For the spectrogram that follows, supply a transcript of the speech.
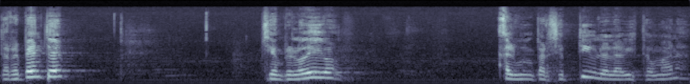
De repente, siempre lo digo, algo imperceptible a la vista humana,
